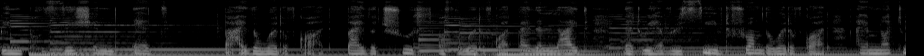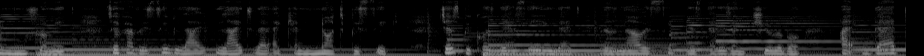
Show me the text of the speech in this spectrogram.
been positioned at by the Word of God, by the truth of the Word of God, by the light that we have received from the Word of God. I am not to move from it. So if I've received light, light that I cannot be sick, just because they are saying that there's now a sickness that is incurable, I, that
